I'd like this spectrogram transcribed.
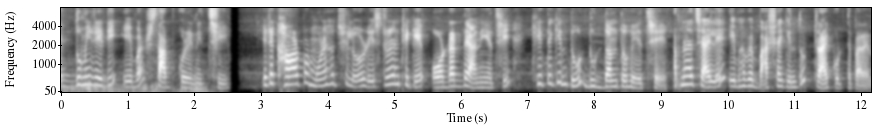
একদমই রেডি এবার সার্ভ করে নিচ্ছি। এটা খাওয়ার পর মনে হচ্ছিল রেস্টুরেন্ট থেকে অর্ডার দিয়ে আনিয়েছি খেতে কিন্তু দুর্দান্ত হয়েছে। আপনারা চাইলে এভাবে বাসায় কিন্তু ট্রাই করতে পারেন।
